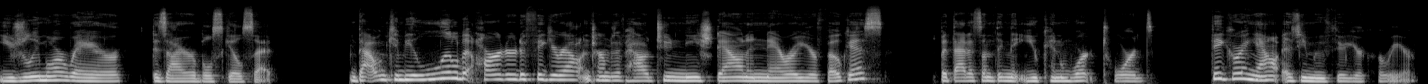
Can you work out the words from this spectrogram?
usually more rare, desirable skill set. That one can be a little bit harder to figure out in terms of how to niche down and narrow your focus, but that is something that you can work towards figuring out as you move through your career.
